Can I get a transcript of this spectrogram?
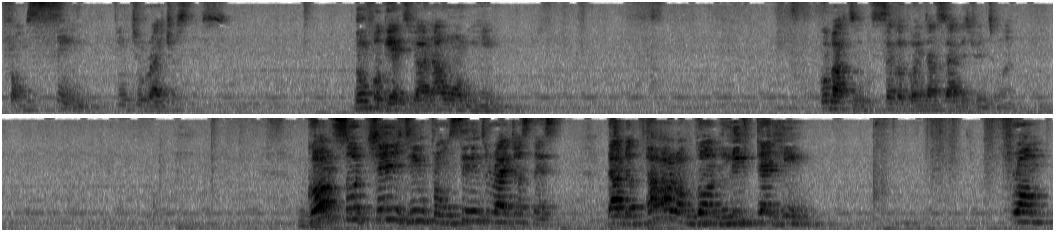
from sin into righteousness. Don't forget, you are now one with him. Go back to 2 Corinthians 5 verse 21. God so changed him from sin into righteousness that the power of God lifted him from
